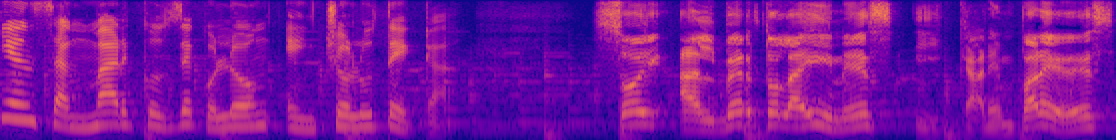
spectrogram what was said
y en San Marcos de Colón, en Choluteca. Soy Alberto Laínez y Karen Paredes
